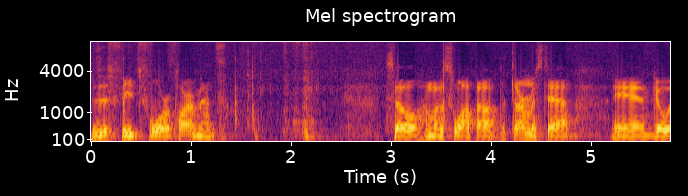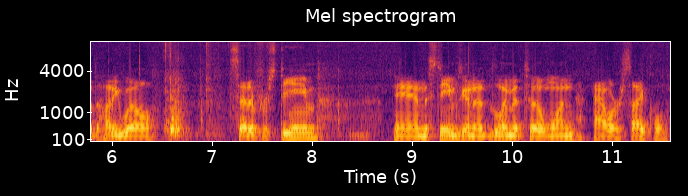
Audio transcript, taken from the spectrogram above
This feeds four apartments. So I'm going to swap out the thermostat and go with the Honeywell, set it for steam, and the steam's going to limit to a one hour cycle.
